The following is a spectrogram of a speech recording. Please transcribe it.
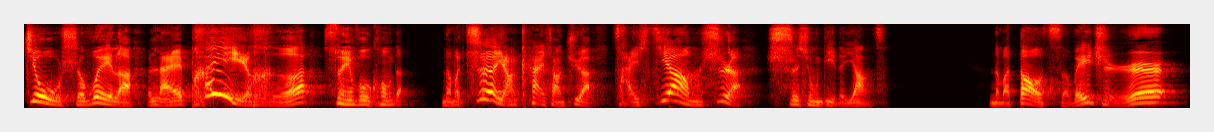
就是为了来配合孙悟空的，那么这样看上去啊，才像是师兄弟的样子。那么到此为止，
